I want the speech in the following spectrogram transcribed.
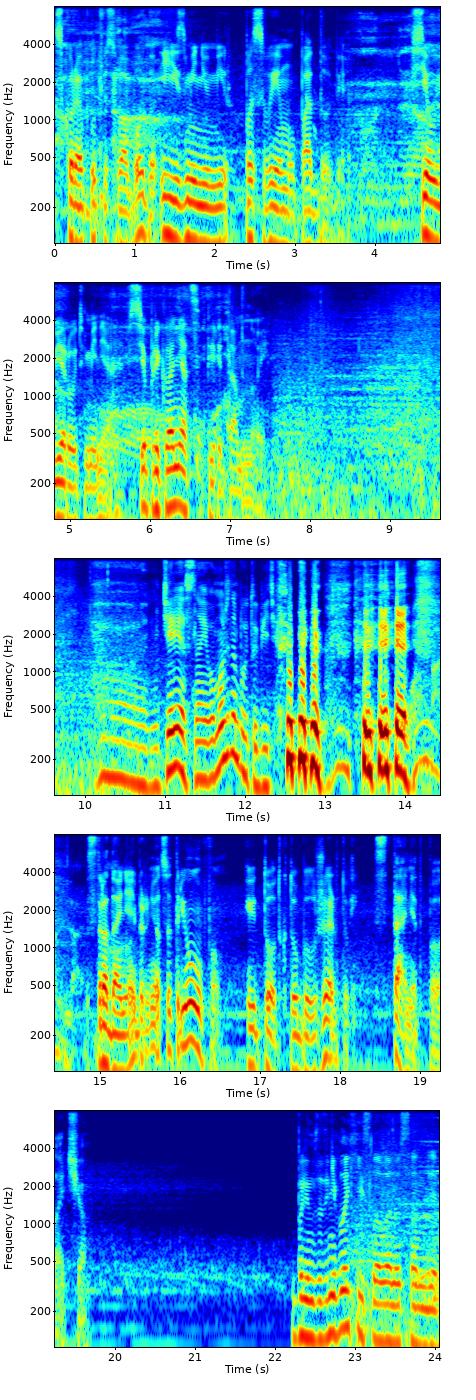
Скоро я получу свободу и изменю мир по своему подобию. Все уверуют в меня, все преклонятся передо мной. Интересно, его можно будет убить? Страдание обернется триумфом, и тот, кто был жертвой, станет палачом. Блин, это неплохие слова на самом деле.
